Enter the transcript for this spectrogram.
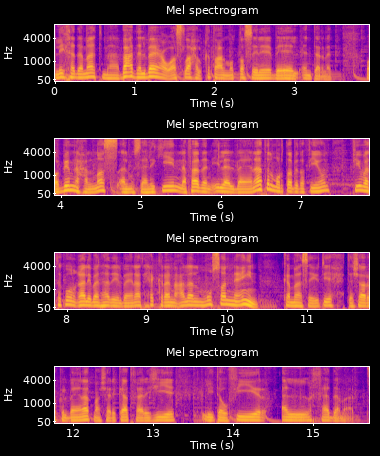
لخدمات ما بعد البيع وأصلاح القطع المتصلة بالإنترنت. وبيمنح النص المستهلكين نفاذا إلى البيانات المرتبطة فيهم فيما تكون غالبا هذه البيانات حكرا على المصنعين كما سيتيح تشارك البيانات مع شركات خارجية لتوفير الخدمات.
